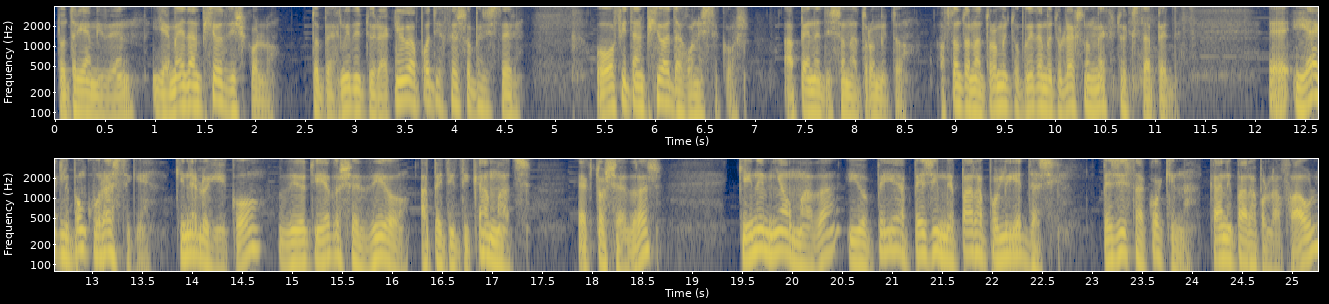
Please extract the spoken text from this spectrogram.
το 3-0. Για μένα ήταν πιο δύσκολο το παιχνίδι του Ηρακλείου από ό,τι χθες το περιστέρι. Ο Όφη ήταν πιο ανταγωνιστικός απέναντι στον Ατρόμητο αυτόν τον ατρόμητο που είδαμε τουλάχιστον μέχρι το 65. Ε, η ΑΕΚ λοιπόν κουράστηκε και είναι λογικό διότι έδωσε δύο απαιτητικά μάτς εκτός έδρας και είναι μια ομάδα η οποία παίζει με πάρα πολύ ένταση. Παίζει στα κόκκινα, κάνει πάρα πολλά φάουλ.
